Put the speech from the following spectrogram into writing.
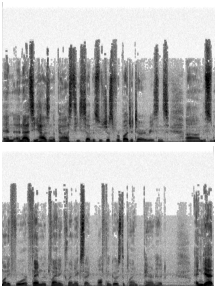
and, and as he has in the past, he said this was just for budgetary reasons. Um, this is money for family planning clinics that often goes to Planned Parenthood. And yet,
